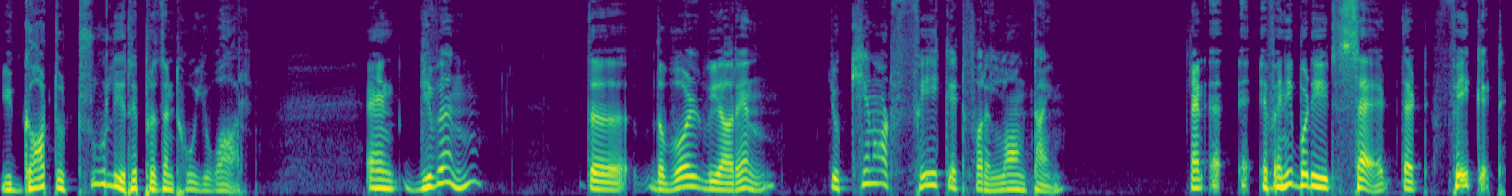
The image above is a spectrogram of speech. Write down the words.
You got to truly represent who you are. And given the the world we are in, you cannot fake it for a long time. And uh, if anybody said that fake it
